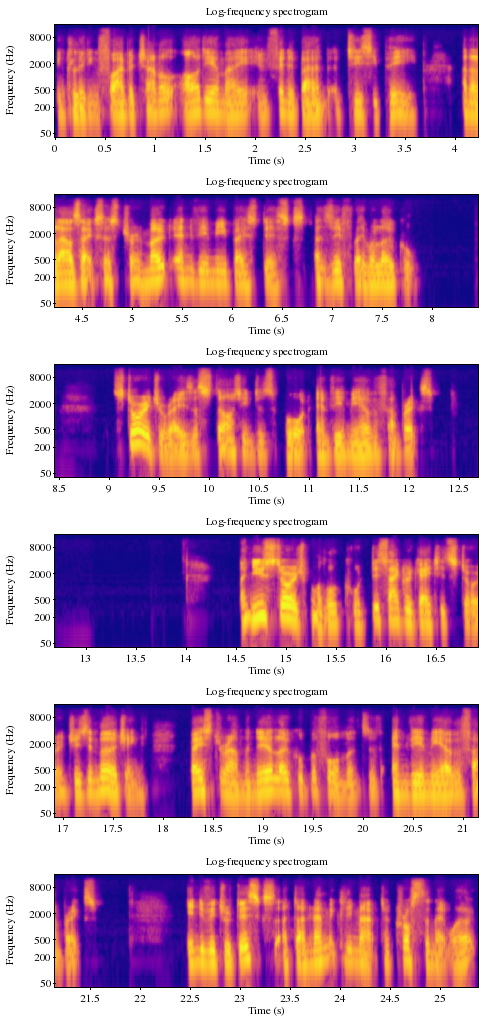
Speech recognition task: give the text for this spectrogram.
including fiber channel, RDMA, InfiniBand, and TCP, and allows access to remote NVMe based disks as if they were local. storage arrays are starting to support NVMe over fabrics. A new storage model called disaggregated storage is emerging based around the near local performance of NVMe over fabrics. Individual disks are dynamically mapped across the network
